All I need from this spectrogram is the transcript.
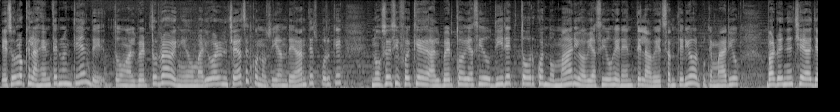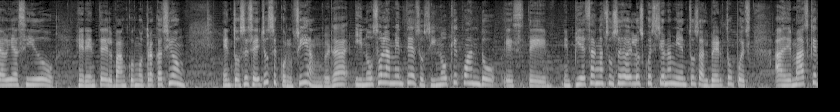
eso es lo que la gente no entiende. Don Alberto Raven y don Mario Barnechea se conocían de antes porque no sé si fue que Alberto había sido director cuando Mario había sido gerente la vez anterior, porque Mario Barrenechea ya había sido gerente del banco en otra ocasión. Entonces ellos se conocían, ¿verdad? Y no solamente eso, sino que cuando este, empiezan a suceder los cuestionamientos, Alberto, pues además que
